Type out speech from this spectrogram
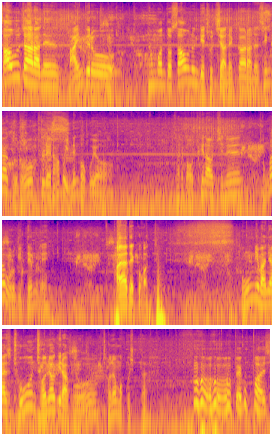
싸우자라는 마인드로 한 번 더 싸우는 게 좋지 않을까라는 생각으로 플레이를 하고 있는 거고요. 자리가 어떻게 나올지는 정말 모르기 때문에 봐야 될 것 같아. 동욱님 안녕하세요. 좋은 저녁이라고 저녁 먹고 싶다. 배고파. 씨.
